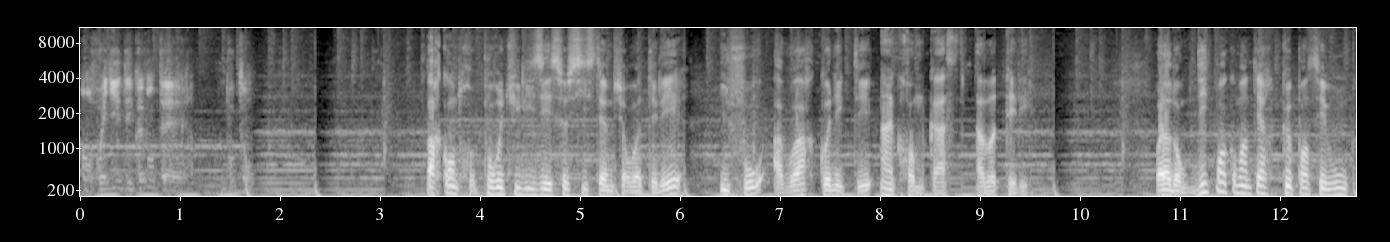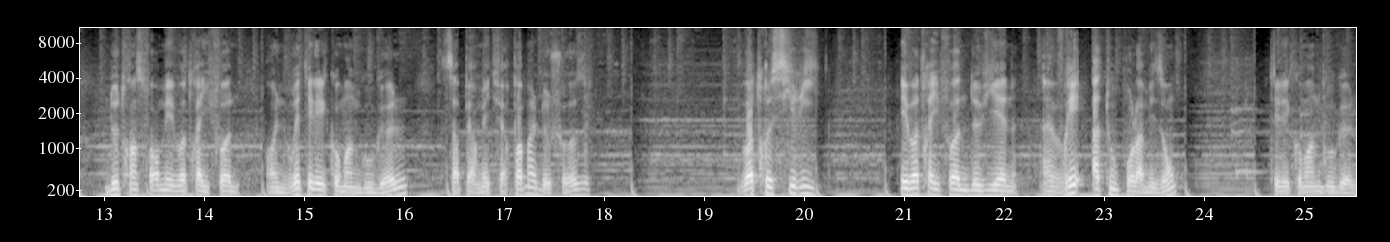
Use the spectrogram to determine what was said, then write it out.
Envoyer des commentaires. Bouton. Par contre, pour utiliser ce système sur votre télé, il faut avoir connecté un Chromecast à votre télé. Voilà donc, dites-moi en commentaire que pensez-vous de transformer votre iPhone en une vraie télécommande Google. Ça permet de faire pas mal de choses. Votre Siri et votre iPhone deviennent un vrai atout pour la maison. Télécommande Google.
